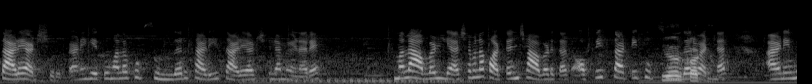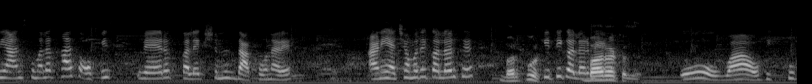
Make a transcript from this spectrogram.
साडेआठशे रुपये. आणि हे तुम्हाला खूप सुंदर साडी साडेआठशेला मिळणार आहे. मला आवडली. अशा मला कॉटनच्या आवडतात. ऑफिससाठी खूप सुंदर. वाटतात. आणि मी आज तुम्हाला खास ऑफिस वेअर कलेक्शनच दाखवणार आहे. आणि याच्यामध्ये कलर्स आहेत? भरपूर. किती कलर बारा कलर ओ वाव ही खूप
